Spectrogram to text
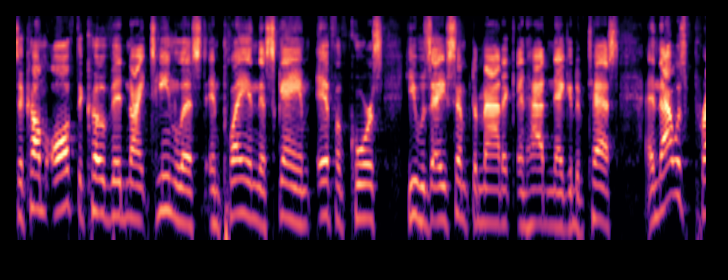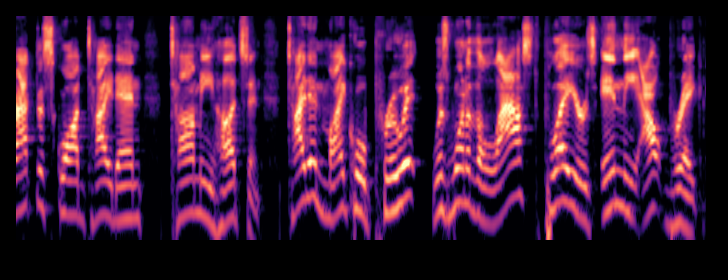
to come off the COVID 19 list and play in this game if, of course, he was asymptomatic and had negative tests. And that was practice squad tight end Tommy Hudson. Tight end MyCole Pruitt was one of the last players in the outbreak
